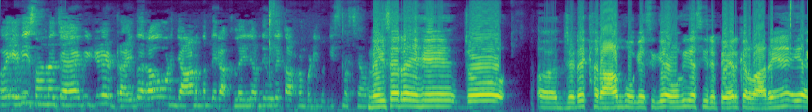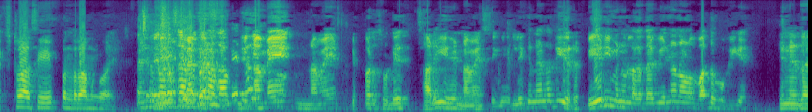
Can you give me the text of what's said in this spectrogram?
ਔਰ ਇਹ ਵੀ ਸੁਣਨਾ ਚਾਹਿਆ ਵੀ ਜਿਹੜੇ ਡਰਾਈਵਰ ਆ ਉਹ ਅਣਜਾਣ ਬੰਦੇ ਰੱਖ ਲਏ ਜਾਂਦੇ ਉਹਦੇ ਕਾਰਨ ਬੜੀ ਵੱਡੀ ਸਮੱਸਿਆ ਹੁੰਦੀ। ਨਹੀਂ ਸਰ ਇਹ ਜੋ ਜਿਹੜੇ ਖਰਾਬ ਹੋ ਗਏ ਸੀਗੇ ਉਹ ਵੀ ਅਸੀਂ ਰਿਪੇਅਰ ਕਰਵਾ ਰਹੇ ਹਾਂ। ਇਹ ਐਕਸਟਰਾ ਅਸੀਂ 15 ਮੰਗਵਾਏ। ਨਵੇਂ ਨਵੇਂ ਟਿੱਪਰ ਤੁਹਾਡੇ ਸਾਰੇ ਇਹ ਨਵੇਂ ਸੀਗੇ ਲੇਕਿਨ ਇਹਨਾਂ ਦੀ ਰਿਪੇਅਰ ਹੀ ਮੈਨੂੰ ਲੱਗਦਾ ਵੀ ਇਹਨਾਂ ਨਾਲੋਂ ਵੱਧ ਹੋ ਗਈ ਹੈ। ਜਿੰਨੇ ਦਾ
